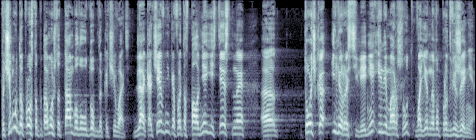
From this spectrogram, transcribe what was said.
Почему? Да просто потому, что там было удобно кочевать. Для кочевников это вполне естественная э, точка или расселения, или маршрут военного продвижения,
